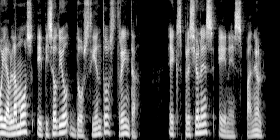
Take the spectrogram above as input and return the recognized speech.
Hoy hablamos episodio 230. Expresiones en español.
